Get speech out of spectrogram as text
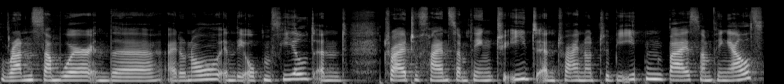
run somewhere in the i don't know in the open field and try to find something to eat and try not to be eaten by something else.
